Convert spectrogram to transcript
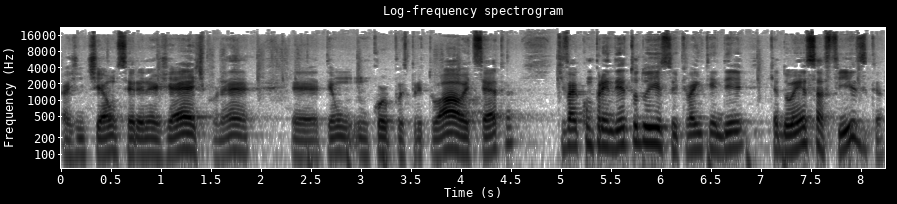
a gente é um ser energético, né, é, tem um, um corpo espiritual, etc., que vai compreender tudo isso e que vai entender que a doença física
